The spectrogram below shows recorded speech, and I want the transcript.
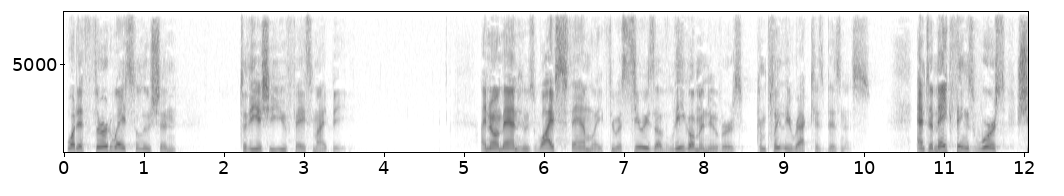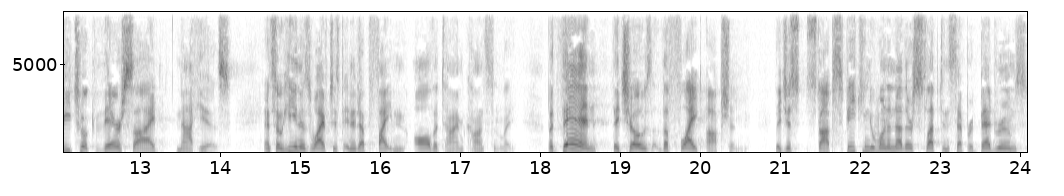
what a third way solution to the issue you face might be. I know a man whose wife's family, through a series of legal maneuvers, completely wrecked his business. And to make things worse, she took their side, not his. And so he and his wife just ended up fighting all the time, constantly. But then they chose the flight option. They just stopped speaking to one another, slept in separate bedrooms.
